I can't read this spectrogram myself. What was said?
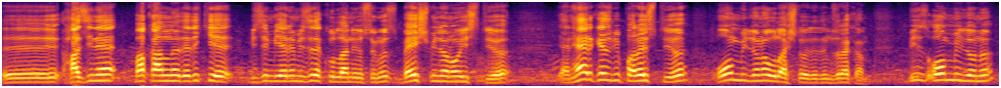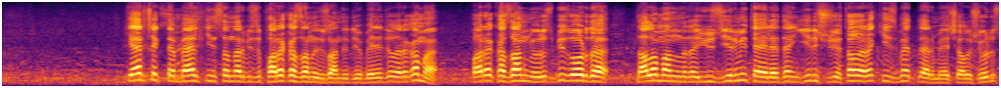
e, Hazine Bakanlığı dedi ki bizim yerimizi de kullanıyorsunuz. 5 milyon o istiyor. Yani herkes bir para istiyor. 10 milyona ulaştı o dediğimiz rakam. Biz 10 milyonu gerçekten belki insanlar bizi para kazanıyor zannediyor belediye olarak ama para kazanmıyoruz. Biz orada Dalamanlılara 120 TL'den giriş ücreti alarak hizmet vermeye çalışıyoruz.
